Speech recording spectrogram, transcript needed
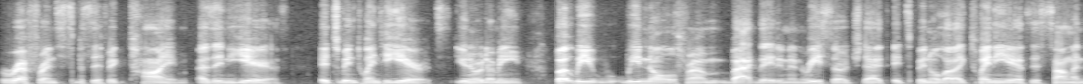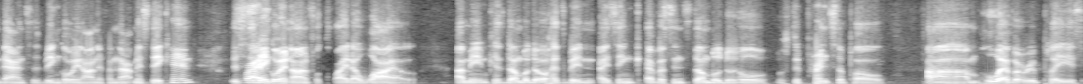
reference specific time, as in years. It's been 20 years. You know what I mean? But we we know from backdating and research that it's been over like 20 years this song and dance has been going on, if I'm not mistaken. This right. has been going on for quite a while. I mean, because Dumbledore has been, I think, ever since Dumbledore was the principal, um, whoever replaced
